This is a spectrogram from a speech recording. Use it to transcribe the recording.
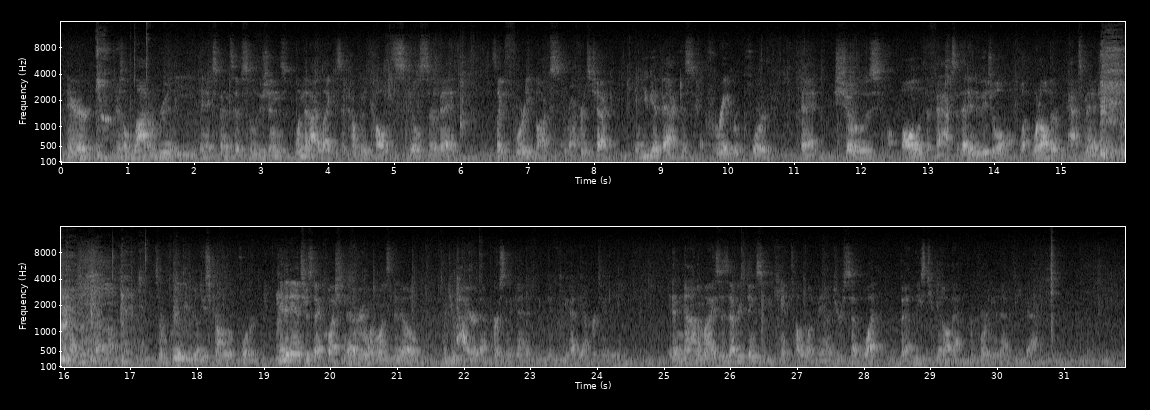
there, there's a lot of really inexpensive solutions. One that I like is a company called Skill Survey. It's like 40 bucks a reference check, and you get back this great report that shows all of the facts of that individual, what, what all their past managers and supervisors said about. It's a really, really strong report. And it answers that question that everyone wants to know, would you hire that person again if you, if you had the opportunity? It anonymizes everything so you can't tell what manager said what, but at least you get all that reporting and that feedback.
